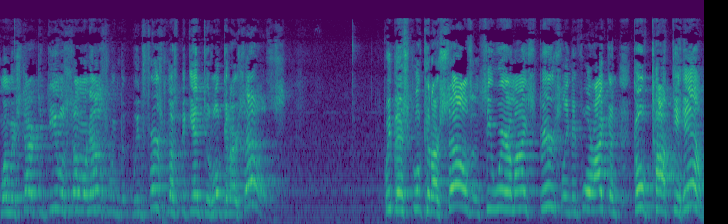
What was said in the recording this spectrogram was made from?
when we start to deal with someone else, we, we first must begin to look at ourselves. We best look at ourselves and see where am I spiritually before I can go talk to Him.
